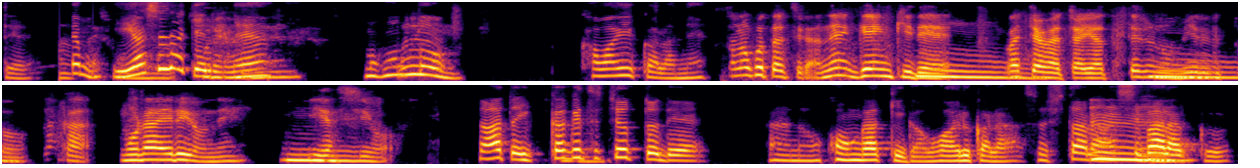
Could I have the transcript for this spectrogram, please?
て。でもそう癒しだけどね、もう本う当ん、可愛いからね。その子たちがね、元気で、わちゃわわちゃやってるのを見ると、うんなんか、もらえるよね。癒しを。あと1ヶ月ちょっとで、あの、今学期が終わるから、そしたうんらしばらく、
